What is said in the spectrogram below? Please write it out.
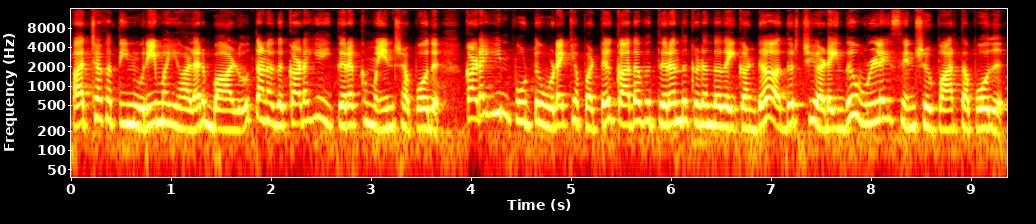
அச்சகத்தின் உரிமையாளர் பாலு தனது கடையை திறக்க முயன்றபோது கடையின் பூட்டு உடைக்கப்பட்டு கதவு திறந்து கிடந்ததைக் கண்டு அதிர்ச்சி அடைந்து உள்ளே சென்று பார்த்தபோது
